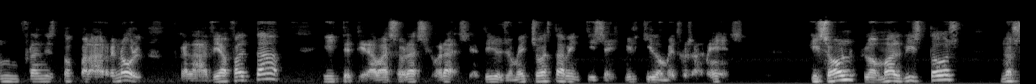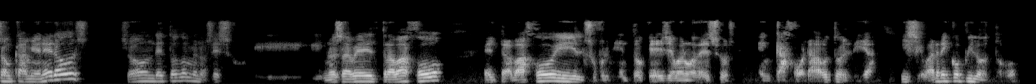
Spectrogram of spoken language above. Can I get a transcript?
un front stock para Renault, que la hacía falta, y te tirabas horas y horas. Y, tío, yo me he hecho hasta 26.000 kilómetros al mes. Y son los mal vistos no son camioneros, son de todo menos eso. Y, no sabe el trabajo, el trabajo y el sufrimiento que es llevar uno de esos encajonado todo el día. Y si va de copiloto,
